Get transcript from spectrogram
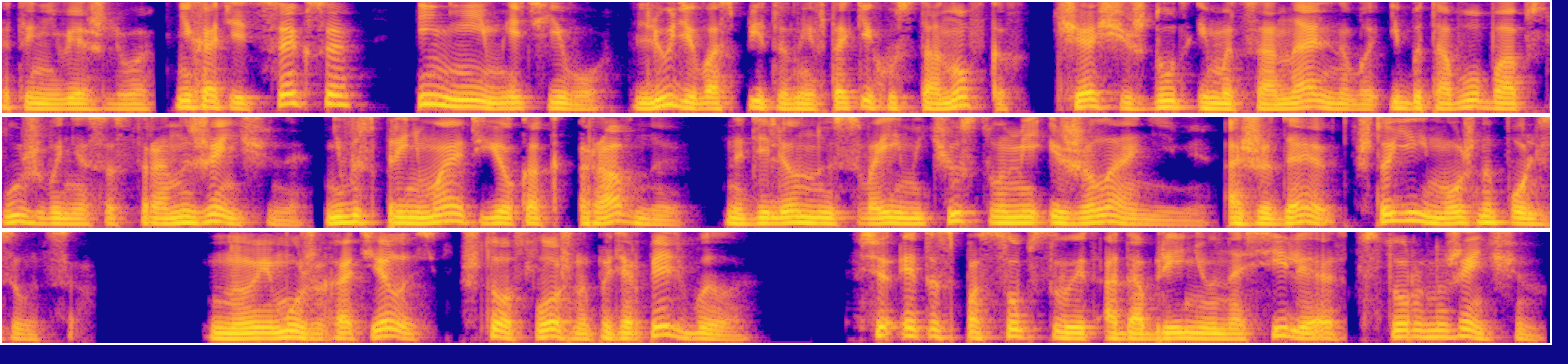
это невежливо, не хотеть секса и не иметь его. Люди, воспитанные в таких установках, чаще ждут эмоционального и бытового обслуживания со стороны женщины, не воспринимают ее как равную, наделенную своими чувствами и желаниями, ожидают, что ей можно пользоваться. Но ему же хотелось. Что, сложно потерпеть было? Все это способствует одобрению насилия в сторону женщин.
